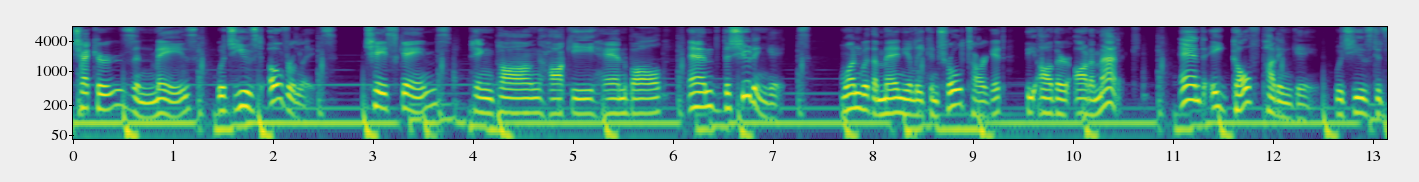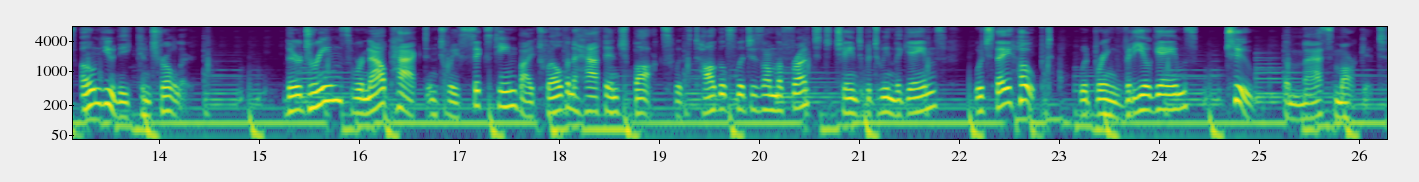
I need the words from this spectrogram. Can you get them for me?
checkers and maze, which used overlays, chase games, ping pong, hockey, handball, and the shooting games, one with a manually controlled target, the other automatic, and a golf putting game, which used its own unique controller. Their dreams were now packed into a 16 by 12.5 inch box with toggle switches on the front to change between the games, which they hoped would bring video games to the mass market.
